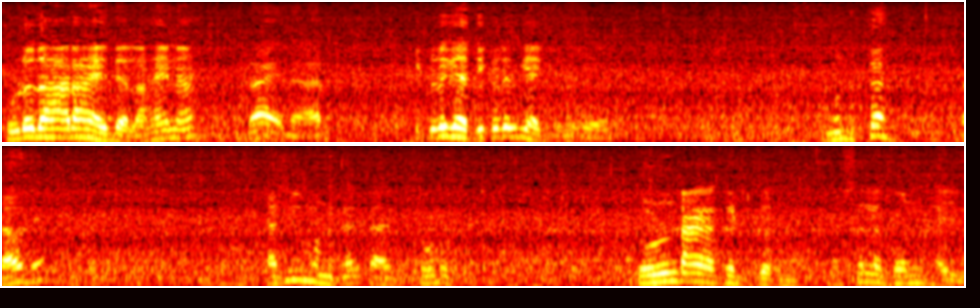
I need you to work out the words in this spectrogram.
पुढं धार आहे त्याला आहे ना? काय ना तिकडे घ्या तिकडेच घ्या तिकडे मुंडकर राहू दे. कशी मुंडकर काय सोडू तोडून टाका कट करून. कशाला कोण खाईल?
